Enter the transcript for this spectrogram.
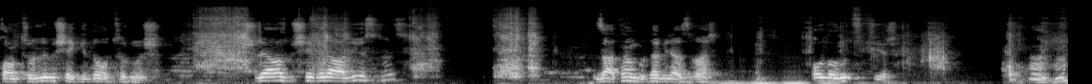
kontrollü bir şekilde oturmuş. Şuraya az bir şey böyle alıyorsunuz. Zaten burada biraz var. O da onu tutuyor. Aha.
